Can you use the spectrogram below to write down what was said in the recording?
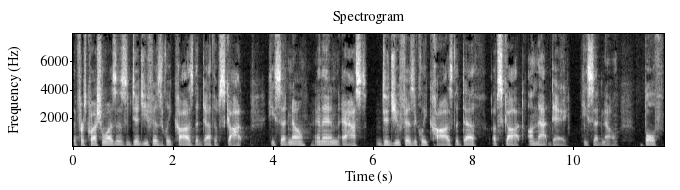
The first question was, is did you physically cause the death of Scott? He said no, and then asked, did you physically cause the death of Scott on that day? He said no. Both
